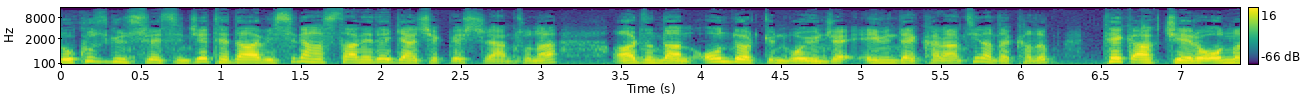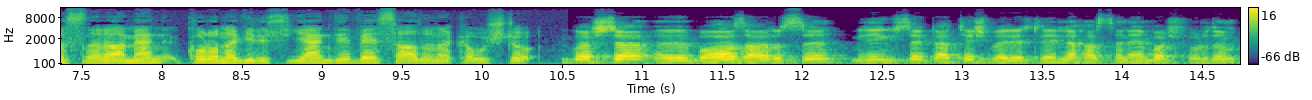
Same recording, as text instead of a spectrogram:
9 gün süresince tedavisini hastanede gerçekleştiren Tuna, ardından 14 gün boyunca evinde karantinada kalıp tek akciğeri olmasına rağmen koronavirüsü yendi ve sağlığına kavuştu. İlk başta e, boğaz ağrısı, bir de yüksek ateş belirtileriyle hastaneye başvurdum.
